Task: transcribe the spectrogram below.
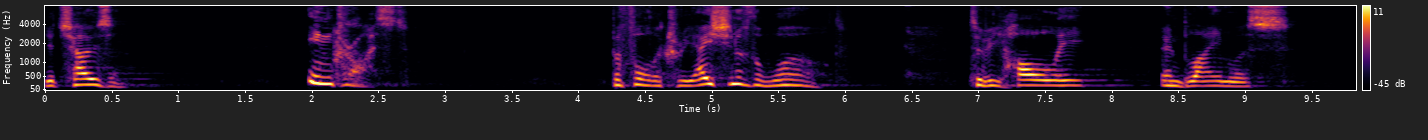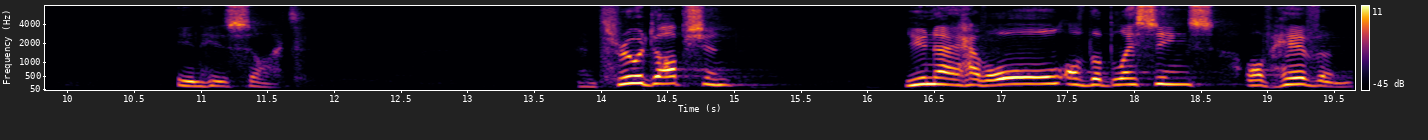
You're chosen in Christ before the creation of the world to be holy and blameless in His sight. And through adoption, you now have all of the blessings of heaven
